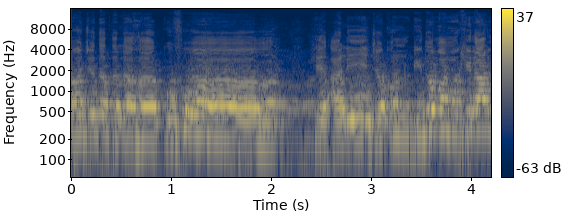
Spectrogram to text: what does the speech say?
ওয়াজাদাত লাহা কুফুয়ান। হে আলী, যখন বিধবা মহিলার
